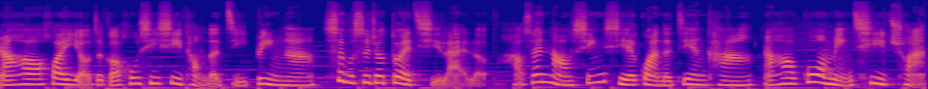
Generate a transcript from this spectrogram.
然后会有这个呼吸系统的疾病啊，是不是就对起来了？好，所以脑心血管的健康，然后过敏、气喘，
